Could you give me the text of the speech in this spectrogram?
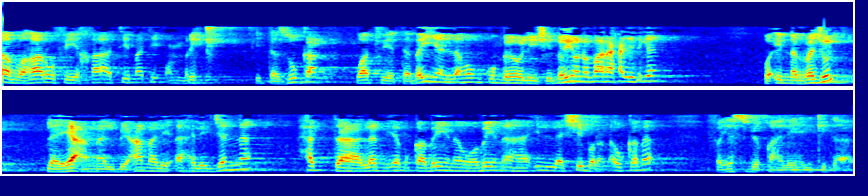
تظهر في خاتمة عمرك. تزكى وتتبين لهم كمبوليش ده هي نمانا حديث جن وإن الرجل لا يعمل بعمل أهل الجنة حتى لم يبق بينه وبينها إلا شبرا أو كذا فيسبق عليه الكتاب.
